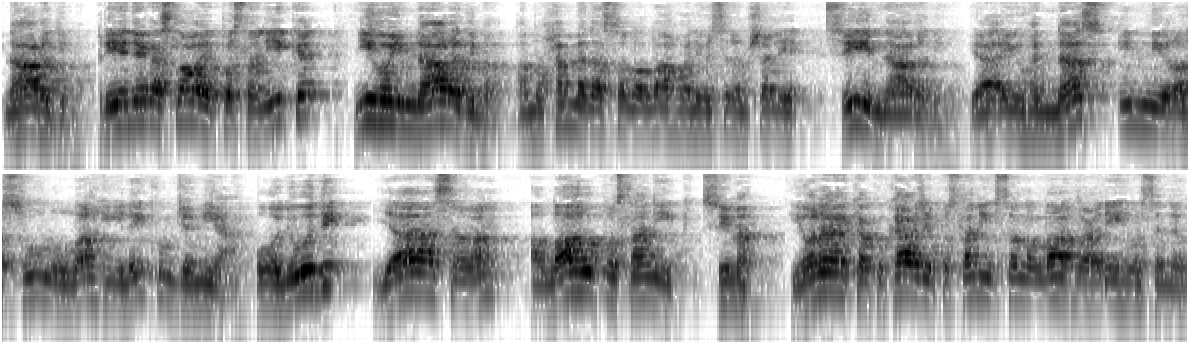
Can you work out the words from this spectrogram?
narodima. Prije njega slao je poslanike njihovim narodima, a Muhammeda sallallahu alaihi wasallam šalje svim narodima. Ja ejuhan nas, inni rasulullahi ilaikum džemija. O ljudi, ja sam vam Allahu poslanik svima. I ona je, kako kaže poslanik sallallahu alaihi wasallam,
